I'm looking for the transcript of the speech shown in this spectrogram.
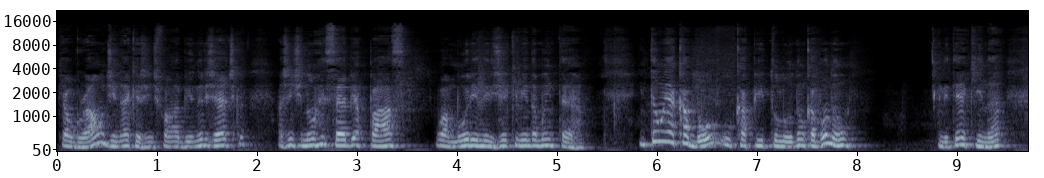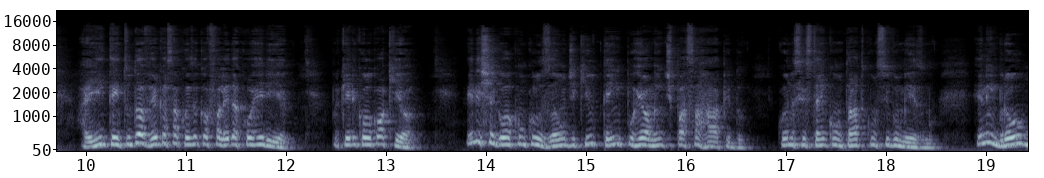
que é o ground, né, que a gente fala na bioenergética, a gente não recebe a paz, o amor e a energia que vem da Mãe Terra. Então aí acabou o capítulo, não acabou não. Ele tem aqui, né? Aí tem tudo a ver com essa coisa que eu falei da correria. Porque ele colocou aqui, ó. Ele chegou à conclusão de que o tempo realmente passa rápido quando se está em contato consigo mesmo. Relembrou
